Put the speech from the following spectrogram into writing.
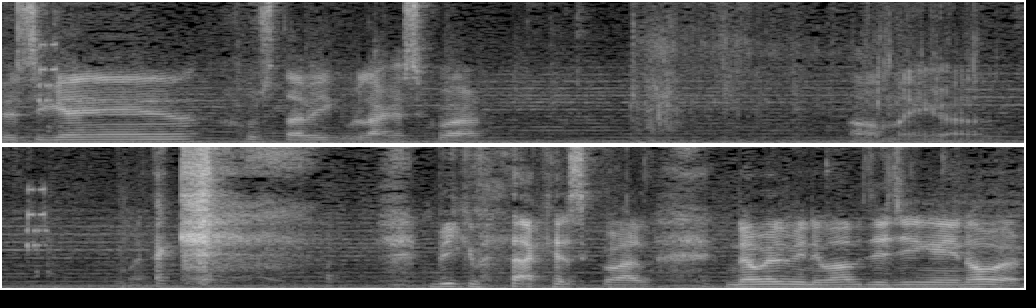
The big black square? Oh my god. big black square. Novel minimap GG game over.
